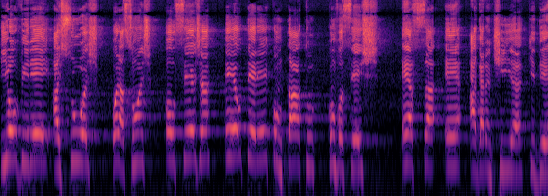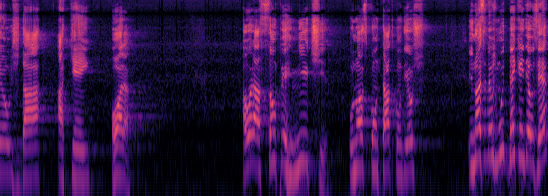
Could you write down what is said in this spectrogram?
e ouvirei as suas orações, ou seja, eu terei contato com vocês. Essa é a garantia que Deus dá a quem ora. A oração permite o nosso contato com Deus. E nós sabemos muito bem quem Deus é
